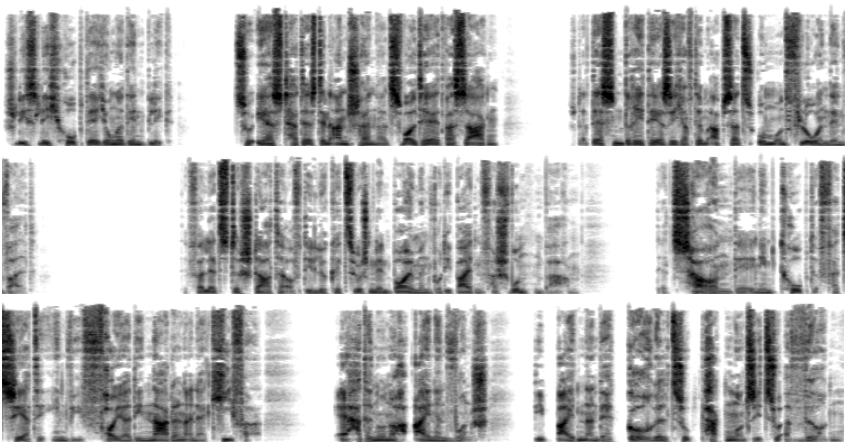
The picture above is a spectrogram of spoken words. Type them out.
Schließlich hob der Junge den Blick. Zuerst hatte es den Anschein, als wollte er etwas sagen. Stattdessen drehte er sich auf dem Absatz um und floh in den Wald. Der Verletzte starrte auf die Lücke zwischen den Bäumen, wo die beiden verschwunden waren. Der Zorn, der in ihm tobte, verzehrte ihn wie Feuer die Nadeln einer Kiefer. Er hatte nur noch einen Wunsch, die beiden an der Gurgel zu packen und sie zu erwürgen.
